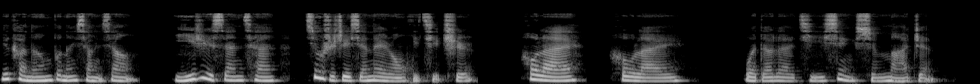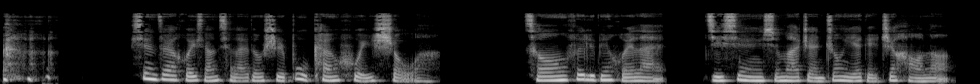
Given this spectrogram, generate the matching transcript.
你可能不能想象，一日三餐就是这些内容一起吃。后来。后来，我得了急性荨麻疹，现在回想起来都是不堪回首啊！从菲律宾回来，急性荨麻疹终于也给治好了，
